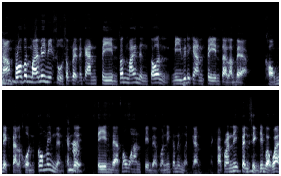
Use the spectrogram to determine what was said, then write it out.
นะเพราะต้นไม้ไม่มีสูตรสาเร็จในการปีนต้นไม้หนึ่งต้น มีวิธีการปีนแต่ละแบบ ของเด็กแต่ละคนก็ไม่เหมือนกันด้วยปีนแบบเมื่อวานปีนแบบวันนี้ก็ไม่เหมือนกันนะครับเพราะนี่เป็นสิ่งที่บอกว่า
